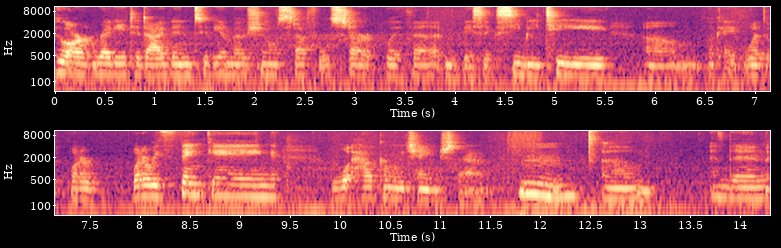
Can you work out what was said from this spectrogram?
who aren't ready to dive into the emotional stuff will start with uh, basic CBT. Um, okay, what what are what are we thinking? What how can we change that? Mm. Um, and then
